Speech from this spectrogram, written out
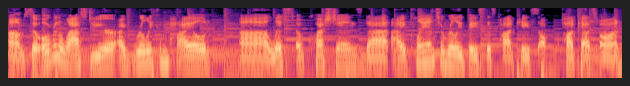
Um, so over the last year, I've really compiled a list of questions that I plan to really base this podcast podcast on.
